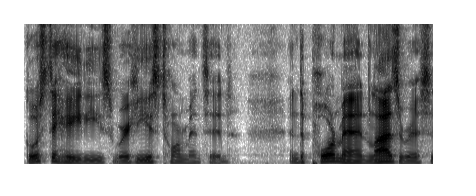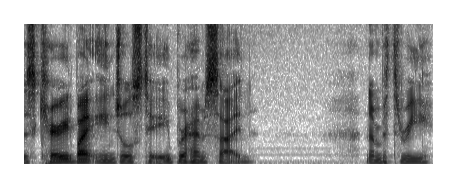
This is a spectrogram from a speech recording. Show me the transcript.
goes to Hades, where he is tormented and the poor man, Lazarus, is carried by angels to Abraham's side. Number three,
